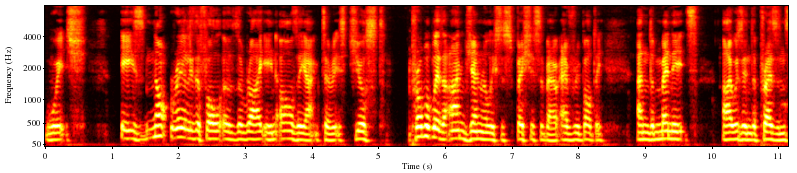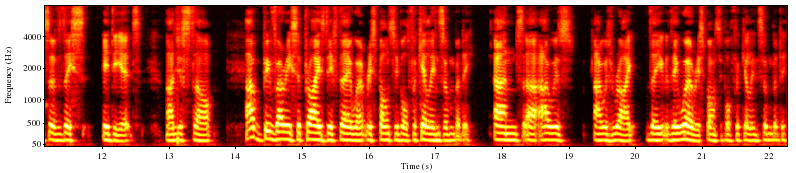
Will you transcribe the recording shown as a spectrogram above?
which is not really the fault of the writing or the actor. It's just probably that I'm generally suspicious about everybody. And the minute I was in the presence of this idiot, I just thought, I'd be very surprised if they weren't responsible for killing somebody. And uh, I was I was right. They they were responsible for killing somebody.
